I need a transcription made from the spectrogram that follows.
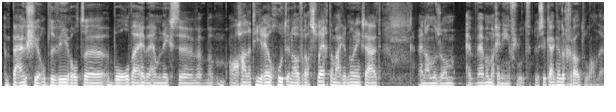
een puistje op de wereldbol. wij hebben helemaal niks, te, al gaat het hier heel goed en overal slecht, dan maakt het nog niks uit. En andersom, we hebben maar geen invloed. Dus ik kijk naar de grote landen.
